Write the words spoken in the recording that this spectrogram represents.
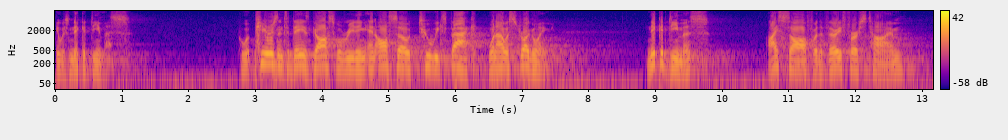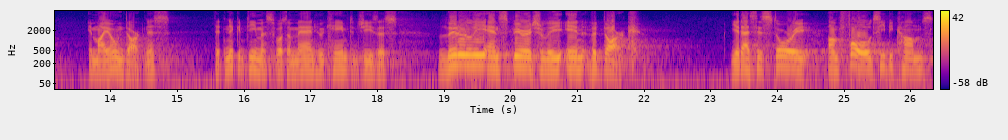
It was Nicodemus who appears in today's gospel reading and also two weeks back when I was struggling. Nicodemus, I saw for the very first time in my own darkness that Nicodemus was a man who came to Jesus literally and spiritually in the dark. Yet as his story unfolds, he becomes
